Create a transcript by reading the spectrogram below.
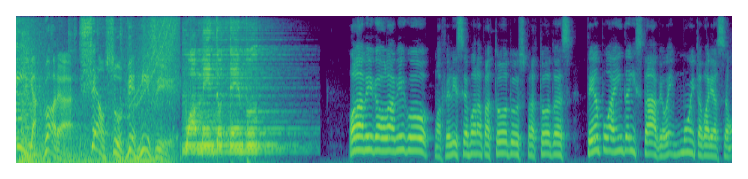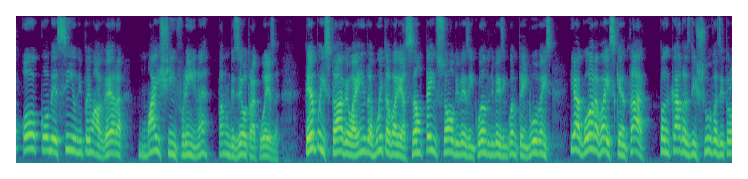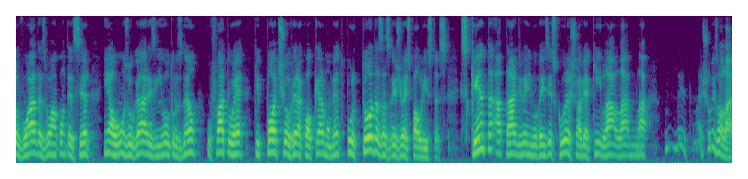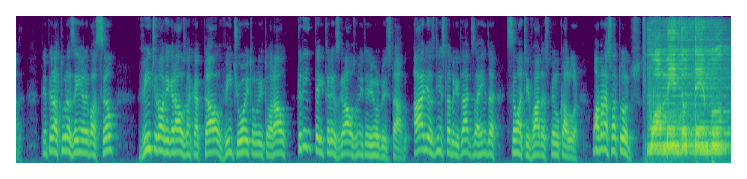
E agora, Celso Vernizzi. O aumento do tempo. Olá, amiga, olá, amigo. Uma feliz semana para todos, para todas. Tempo ainda instável, hein? Muita variação. O comecinho de primavera mais chinfrim, né? Para não dizer outra coisa. Tempo instável ainda, muita variação, tem sol de vez em quando, de vez em quando tem nuvens, e agora vai esquentar Pancadas de chuvas e trovoadas vão acontecer em alguns lugares, em outros não. O fato é que pode chover a qualquer momento por todas as regiões paulistas. Esquenta, à tarde vem nuvens escuras, chove aqui, lá, lá, lá. É chuva isolada. Temperaturas em elevação, 29 graus na capital, 28 no litoral, 33 graus no interior do estado. Áreas de instabilidades ainda são ativadas pelo calor. Um abraço a todos. O aumento do tempo.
